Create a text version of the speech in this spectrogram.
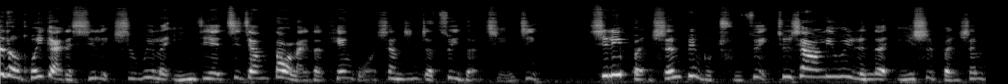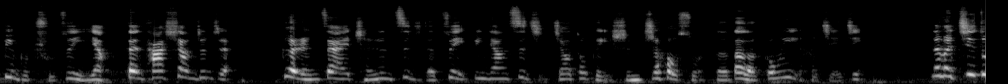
这种悔改的洗礼是为了迎接即将到来的天国，象征着罪的洁净。洗礼本身并不除罪，就像立位人的仪式本身并不除罪一样，但它象征着个人在承认自己的罪，并将自己交托给神之后所得到的公义和洁净。那么，基督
